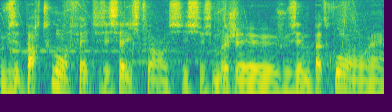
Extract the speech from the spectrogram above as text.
Vous êtes partout, en fait. C'est ça, l'histoire, aussi. Moi, je... je vous aime pas trop, en vrai.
